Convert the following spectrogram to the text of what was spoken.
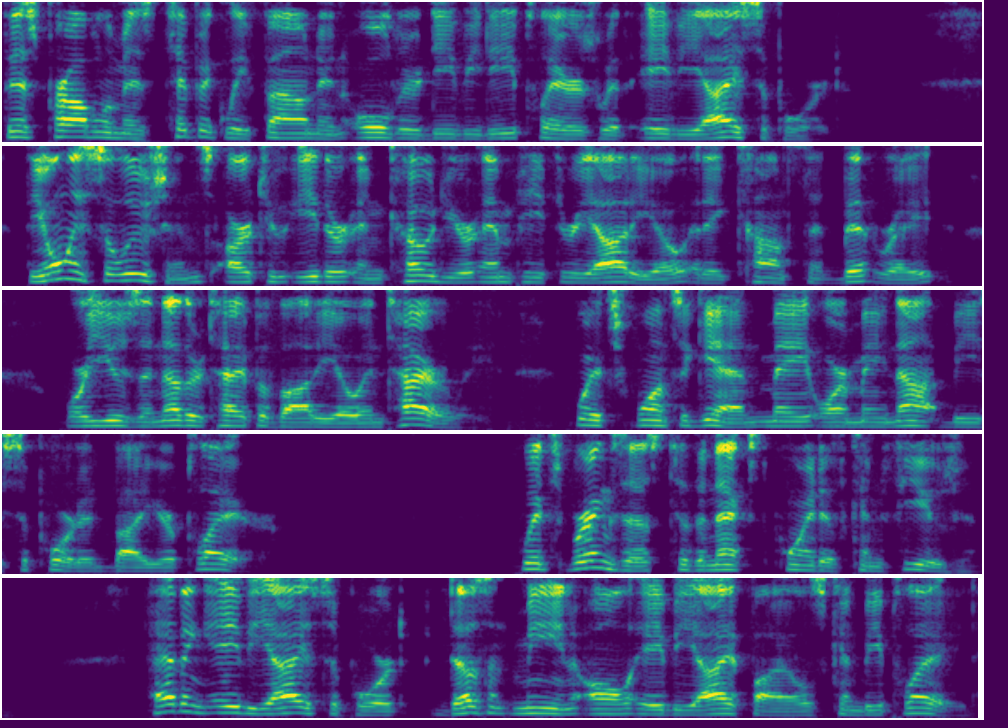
This problem is typically found in older DVD players with AVI support. The only solutions are to either encode your MP3 audio at a constant bit rate, or use another type of audio entirely, which once again may or may not be supported by your player. Which brings us to the next point of confusion. Having AVI support doesn't mean all AVI files can be played.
